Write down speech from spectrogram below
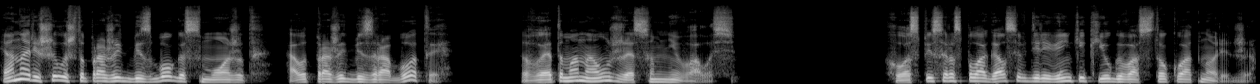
И она решила, что прожить без Бога сможет, а вот прожить без работы — в этом она уже сомневалась. Хоспис располагался в деревеньке к юго-востоку от Норриджа.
